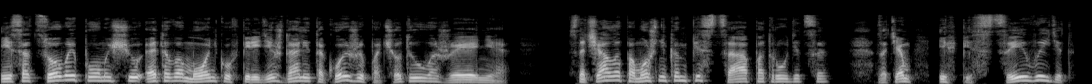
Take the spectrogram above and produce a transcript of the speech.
И с отцовой помощью этого Моньку впереди ждали такой же почет и уважение. Сначала помощником песца потрудится, затем и в песцы выйдет,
